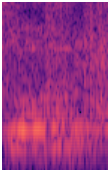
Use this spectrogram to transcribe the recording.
Yeah.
